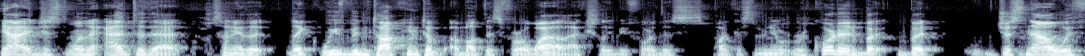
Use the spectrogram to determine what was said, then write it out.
Yeah, I just want to add to that, Sonia, that like we've been talking to, about this for a while actually before this podcast has been recorded, but but just now with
